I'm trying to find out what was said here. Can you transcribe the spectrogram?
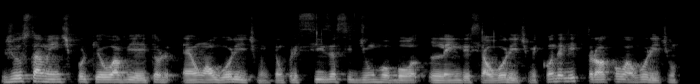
Justamente porque o Aviator é um algoritmo, então precisa-se de um robô lendo esse algoritmo. E quando ele troca o algoritmo,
